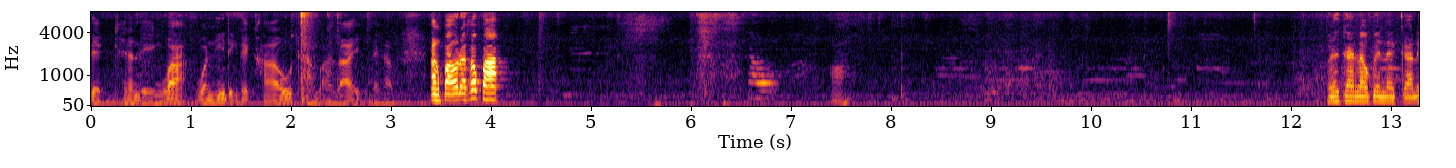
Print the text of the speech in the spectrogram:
เด็กๆแค่นั้นเองว่าวันนี้เด็ก ๆเขาทำอะไรนะครับอ่างเปาอะไรเข้าปากรายการเราเป็นรายการเ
